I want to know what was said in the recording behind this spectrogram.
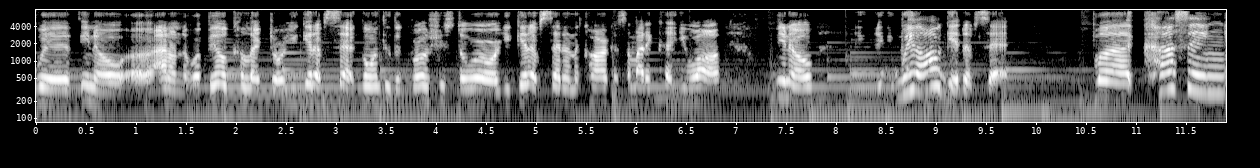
with, you know, uh, I don't know, a bill collector, or you get upset going through the grocery store, or you get upset in the car because somebody cut you off, you know, we all get upset. But cussing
